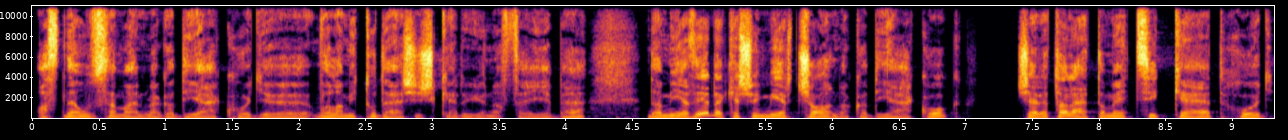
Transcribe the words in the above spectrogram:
azt ne úszza már meg a diák, hogy valami tudás is kerüljön a fejébe. De ami az érdekes, hogy miért csalnak a diákok, és erre találtam egy cikket, hogy,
